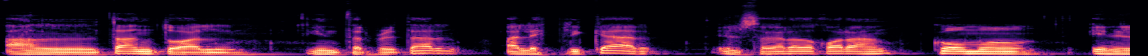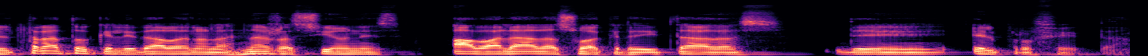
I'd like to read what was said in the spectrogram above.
al, tanto al interpretar, al explicar el Sagrado Corán, como en el trato que le daban a las narraciones avaladas o acreditadas del el profeta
